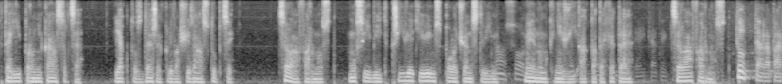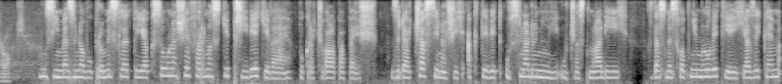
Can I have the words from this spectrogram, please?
který proniká srdce, jak to zde řekli vaši zástupci. Celá farnost musí být přívětivým společenstvím, nejenom kněží a katecheté, celá farnost. Musíme znovu promyslet, jak jsou naše farnosti přívětivé, pokračoval papež. Zda časy našich aktivit usnadňují účast mladých, zda jsme schopni mluvit jejich jazykem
